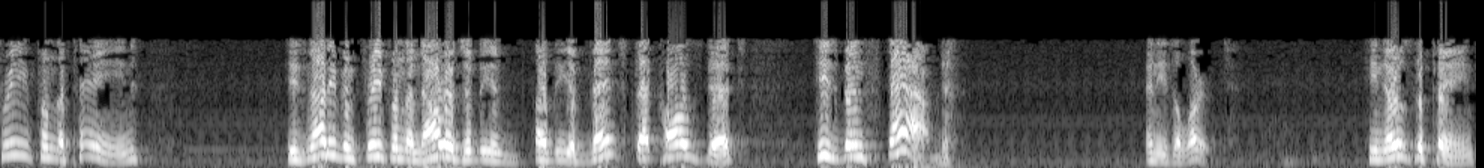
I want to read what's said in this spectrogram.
free from the pain. He's not even free from the knowledge of the, of the event that caused it. He's been stabbed. And he's alert. He knows the pain.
